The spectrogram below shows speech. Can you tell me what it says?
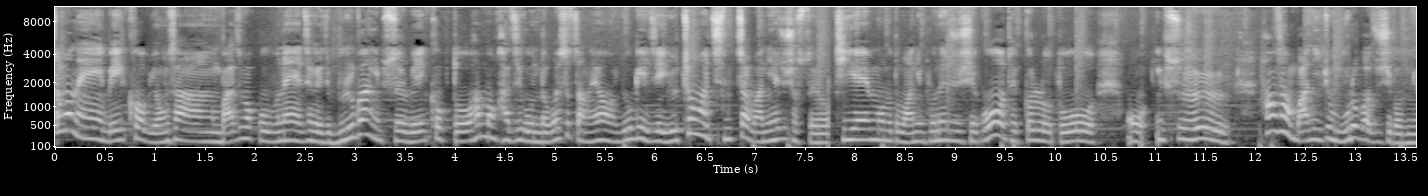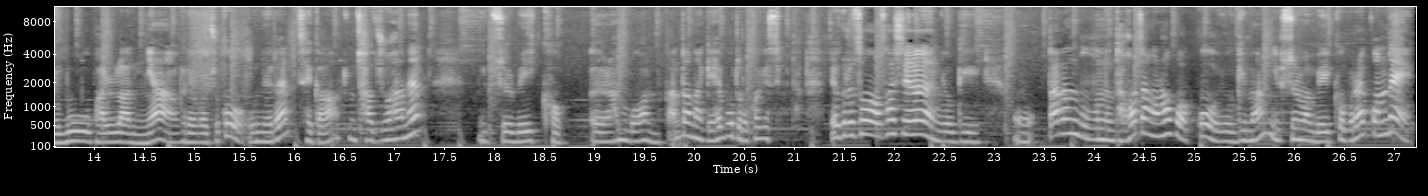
저번에 메이크업 영상 마지막 부분에 제가 이제 물광 입술 메이크업도 한번 가지고 온다고 했었잖아요. 여기 이제 요청을 진짜 많이 해주셨어요. DM으로도 많이 보내주시고 댓글로도 어, 입술 항상 많이 좀 물어봐 주시거든요. 뭐 발랐냐? 그래가지고 오늘은 제가 좀 자주 하는 입술 메이크업 을 한번 간단하게 해보도록 하겠습니다. 네, 그래서 사실은 여기 어, 다른 부분은 다 화장을 하고 왔고 여기만 입술만 메이크업을 할 건데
